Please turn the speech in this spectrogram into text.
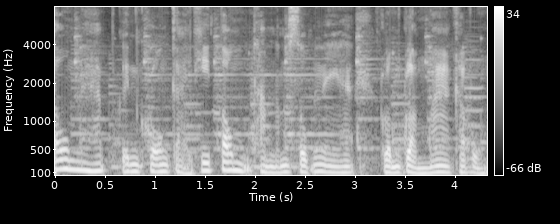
ต้มนะครับ เป็นโครงไก่ที่ต้มทำน้ำซุปนั่นเองฮะกลมกล่อมมากครับผม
